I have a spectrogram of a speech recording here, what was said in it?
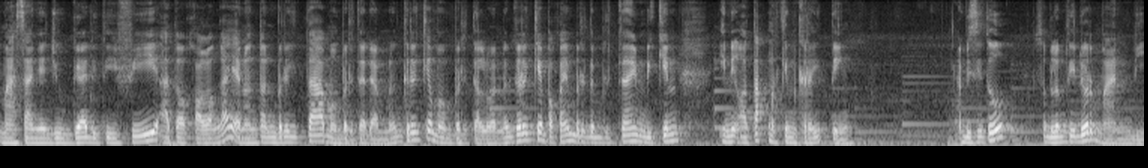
masanya juga di TV atau kalau enggak ya nonton berita mau berita dalam negeri ke mau berita luar negeri ke pokoknya berita-berita yang bikin ini otak makin keriting. Habis itu sebelum tidur mandi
